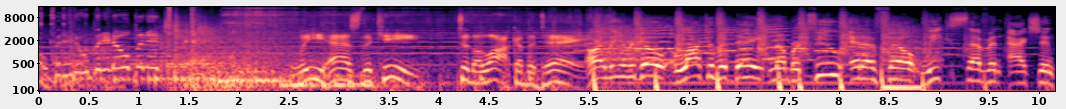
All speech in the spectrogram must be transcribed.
Open it, open it, open it! Lee has the key to the lock of the day. All right, Lee, here we go. Lock of the day, number two, NFL Week 7 action.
